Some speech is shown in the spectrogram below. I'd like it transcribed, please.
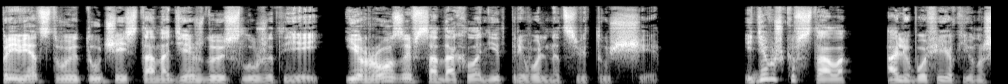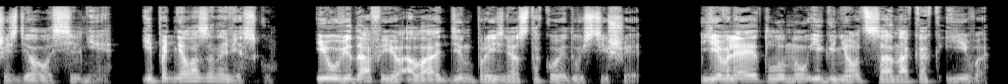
«Приветствую ту, чей ста надеждою служит ей, и розы в садах ланит привольно цветущие». И девушка встала, а любовь ее к юноше сделалась сильнее, и подняла занавеску. И, увидав ее, Алла-один произнес такое двустишие. «Являет луну, и гнется она, как ива,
